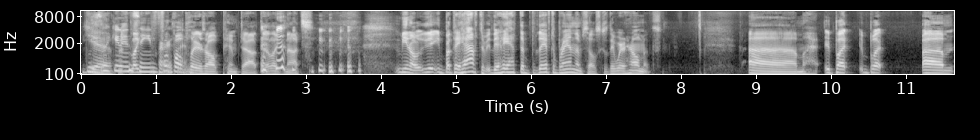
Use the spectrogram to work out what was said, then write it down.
He's like an but, insane Football person. players are all pimped out. They're like nuts. you know, but they have to. They have to. They have to brand themselves because they wear helmets. Um, but but um,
